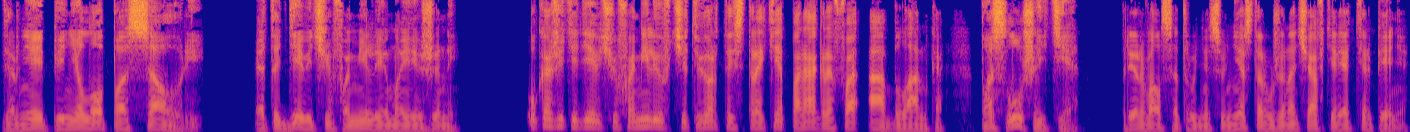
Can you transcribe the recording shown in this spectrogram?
Вернее, Пенелопа Саури. Это девичья фамилия моей жены. Укажите девичью фамилию в четвертой строке параграфа А бланка. «Послушайте», — прервал сотрудницу Нестор, уже начав терять терпение,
